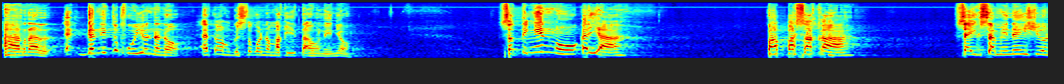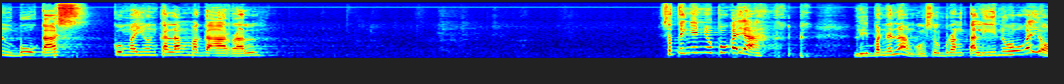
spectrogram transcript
Aral. Eh, ganito po yun, ano? Ito ang gusto ko na makita ho ninyo. Sa tingin mo, kaya, papasa ka sa examination bukas kung ngayon ka lang mag-aaral? Sa tingin nyo po kaya, liban na lang kung sobrang talino ho kayo.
